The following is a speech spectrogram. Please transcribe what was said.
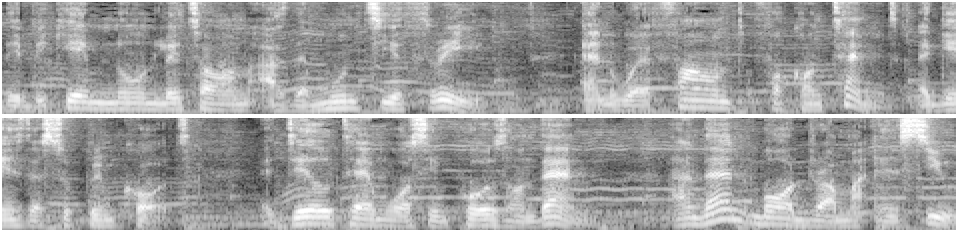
They became known later on as the Montie Three and were found for contempt against the Supreme Court. A jail term was imposed on them, and then more drama ensued.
